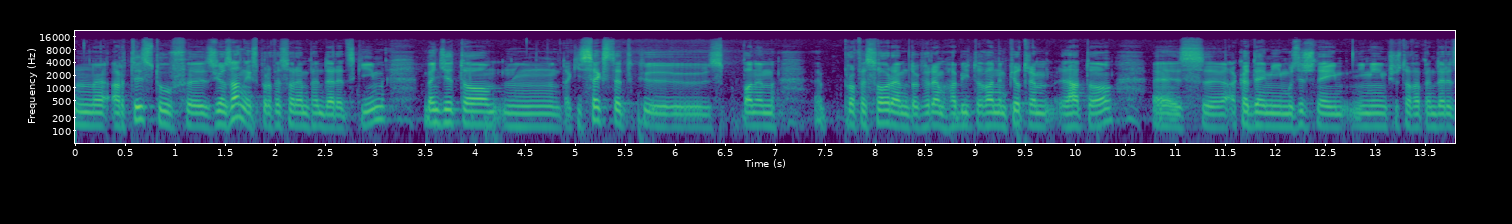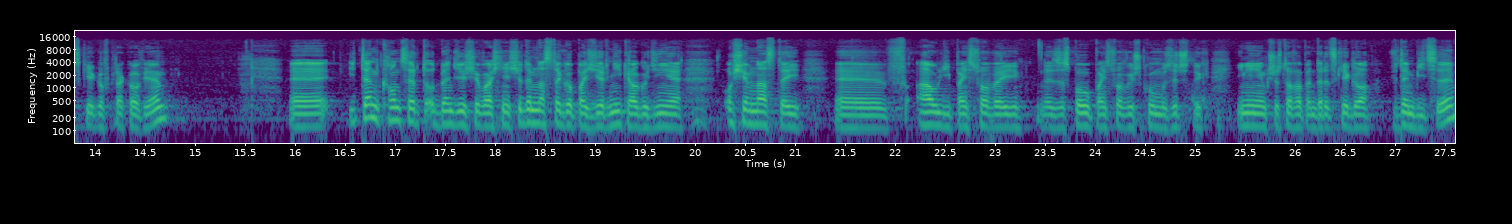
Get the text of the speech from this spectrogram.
mm, artystów e, związanych z profesorem Pendereckim. Będzie to mm, taki sekstet z panem e, profesorem, doktorem habilitowanym Piotrem Lato z Akademii Muzycznej im. Krzysztofa Pendereckiego w Krakowie. I ten koncert odbędzie się właśnie 17 października o godzinie 18 e, w auli państwowej Zespołu Państwowych Szkół Muzycznych imieniem Krzysztofa Pendereckiego w Dębicy.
